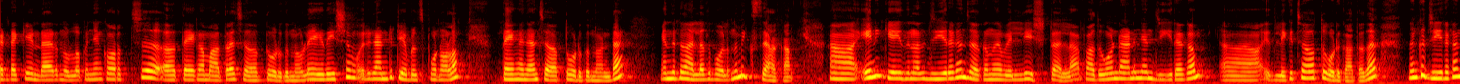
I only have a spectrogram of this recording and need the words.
വെണ്ടയ്ക്ക ഉണ്ടായിരുന്നുള്ളൂ. അപ്പോൾ ഞാൻ കുറച്ച് തേങ്ങ മാത്രമേ ചേർത്ത് കൊടുക്കുന്നുള്ളൂ. ഏകദേശം ഒരു രണ്ട് ടേബിൾ സ്പൂണോളം തേങ്ങ ഞാൻ ചേർത്ത് കൊടുക്കുന്നുണ്ട്. എന്നിട്ട് നല്ലതുപോലെ ഒന്ന് മിക്സ് ആക്കാം. എനിക്ക് ഇതിനകത്ത് ജീരകം ചേർക്കുന്നത് വലിയ ഇഷ്ടമല്ല. അപ്പോൾ അതുകൊണ്ടാണ് ഞാൻ ജീരകം ഇതിലേക്ക് ചേർത്ത് കൊടുക്കാത്തത്. നിങ്ങൾക്ക് ജീരകം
